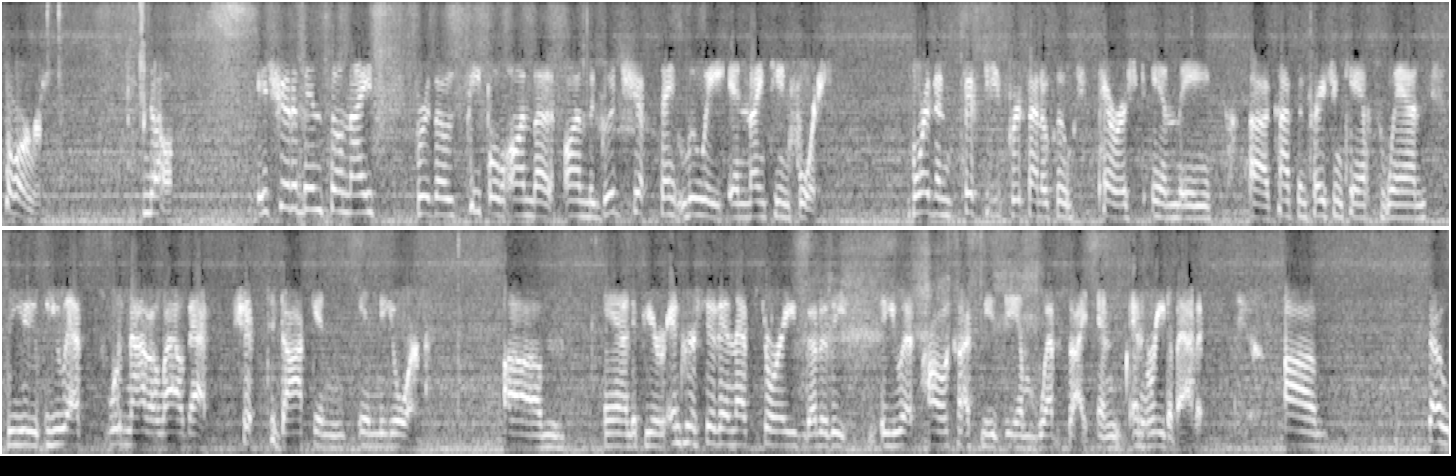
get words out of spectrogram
sorry. No. It should have been so nice for those people on the on the good ship St. Louis in 1940 more than 50% of whom perished in the uh, concentration camps when the U- U.S. would not allow that ship to dock in, in New York. Um, and if you're interested in that story, go to the, the U.S. Holocaust Museum website and, and read about it. Um, so,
